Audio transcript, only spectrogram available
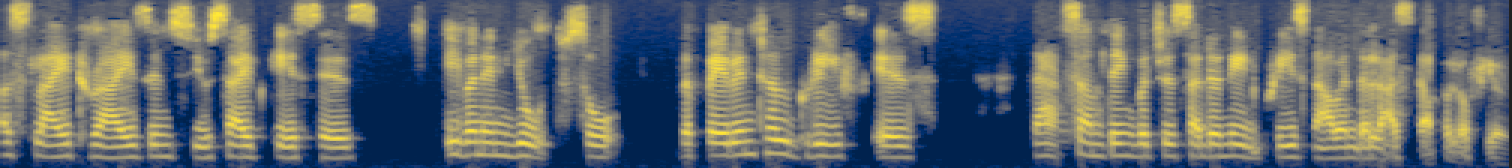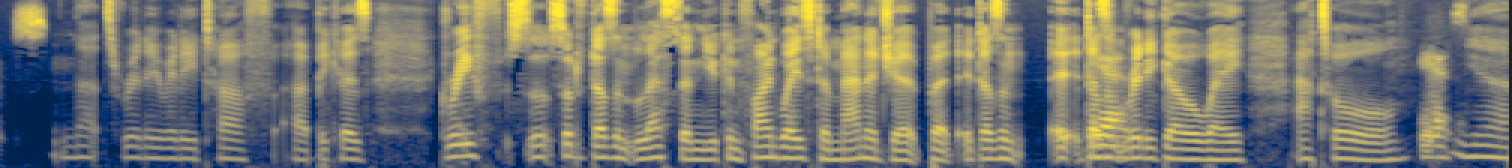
a slight rise in suicide cases, even in youth. So the parental grief is that's something which has suddenly increased now in the last couple of years. That's really, really tough uh, because grief so, sort of doesn't lessen. You can find ways to manage it, but it doesn't. It doesn't yes. really go away at all. Yes. Yeah.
